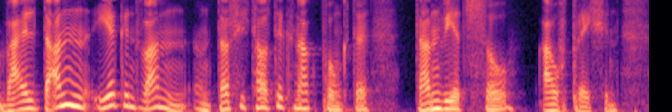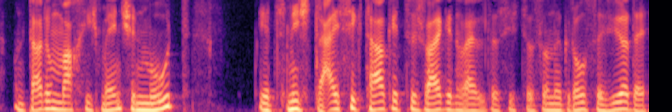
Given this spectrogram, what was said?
weil dann irgendwann, und das ist halt der Knackpunkt, dann wird's so aufbrechen. Und darum mache ich Menschen Mut, jetzt nicht 30 Tage zu schweigen, weil das ist ja so eine große Hürde,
